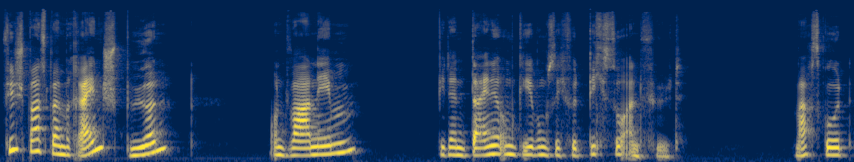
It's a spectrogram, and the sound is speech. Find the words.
Viel Spaß beim Reinspüren und wahrnehmen, wie denn deine Umgebung sich für dich so anfühlt. Mach's gut.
